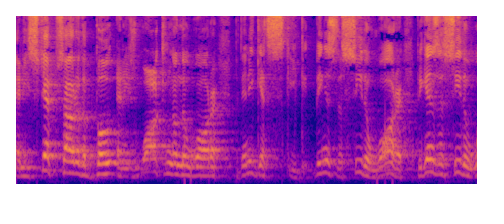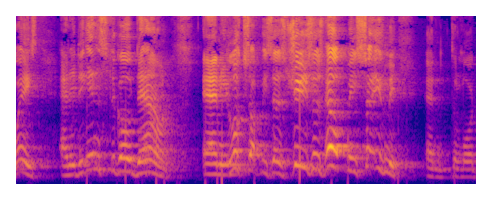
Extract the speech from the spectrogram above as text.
And he steps out of the boat and he's walking on the water. But then he gets he begins to see the water, begins to see the waves, and he begins to go down. And he looks up, he says, Jesus, help me, save me. And the Lord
